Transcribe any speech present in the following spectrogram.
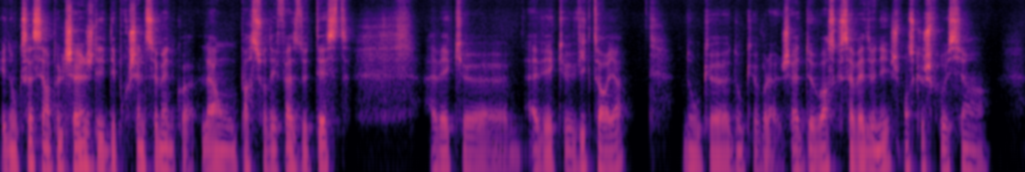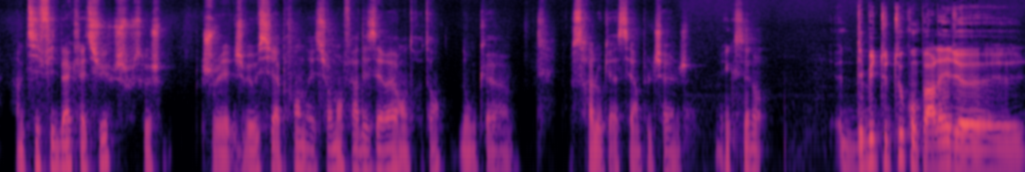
Et donc ça, c'est un peu le challenge des, des prochaines semaines. Quoi. Là, on part sur des phases de test avec, avec Victoria. Donc, donc voilà, j'ai hâte de voir ce que ça va donner. Je pense que je ferai aussi un, un petit feedback là-dessus, parce que je, je vais, je vais aussi apprendre et sûrement faire des erreurs entre-temps. Donc, euh, ce sera l'occasion, c'est un peu le challenge. Excellent. début de tout qu'on parlait de,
